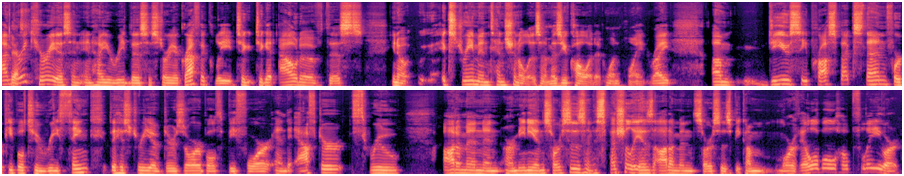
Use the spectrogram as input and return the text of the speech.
I'm yes. very curious in, in how you read this historiographically to to get out of this, you know, extreme intentionalism as you call it at one point, right? Um, do you see prospects then for people to rethink the history of Deir Zor both before and after through Ottoman and Armenian sources, and especially as Ottoman sources become more available, hopefully, or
